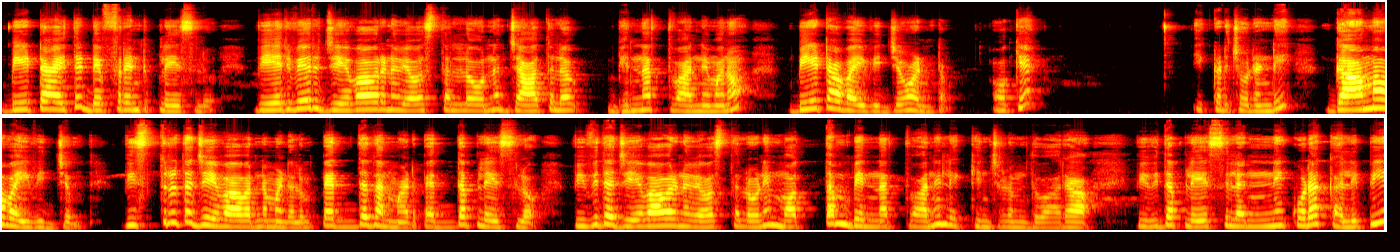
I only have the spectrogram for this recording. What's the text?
బీటా అయితే డిఫరెంట్ ప్లేస్లు. వేరువేరు జీవావరణ వ్యవస్థల్లో ఉన్న జాతుల భిన్నత్వాన్ని మనం బీటా వైవిధ్యం అంటాం. ఓకే? ఇక్కడ చూడండి. గామా వైవిధ్యం. విస్తృత జీవావరణ మండలం పెద్దదనమాట పెద్ద ప్లేస్లో. వివిధ జీవావరణ వ్యవస్థలోని మొత్తం భిన్నత్వాన్ని లెక్కించడం ద్వారా వివిధ ప్లేసులన్నీ కూడా కలిపి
